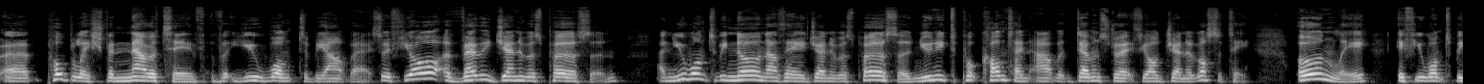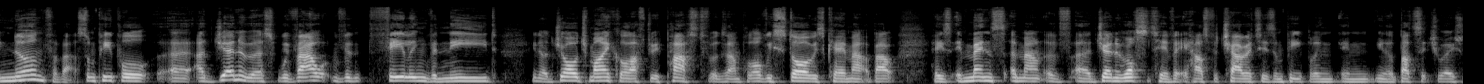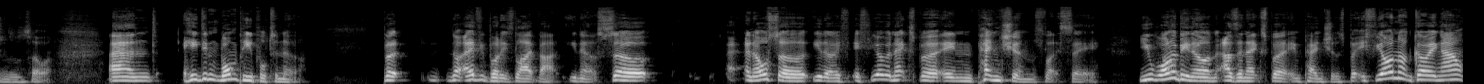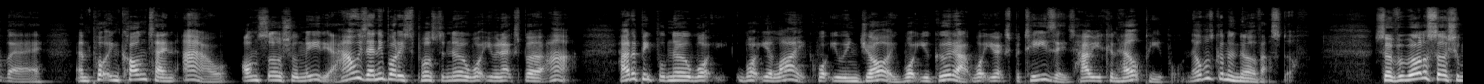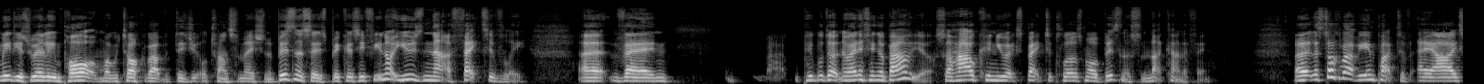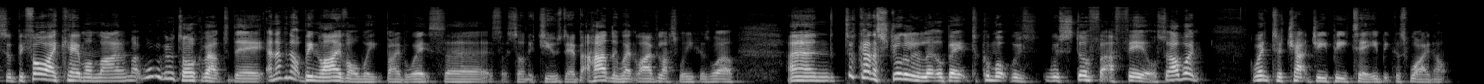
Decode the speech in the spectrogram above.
uh, publish the narrative that you want to be out there. So if you're a very generous person and you want to be known as a generous person, you need to put content out that demonstrates your generosity. Only if you want to be known for that. Some people uh, are generous without the, feeling the need. You know, George Michael, after he passed, for example, all these stories came out about his immense amount of uh, generosity that he has for charities and people in, in, you know, bad situations and so on. And he didn't want people to know. But not everybody's like that, you know. So and also, you know, if, if you're an expert in pensions, let's say, you want to be known as an expert in pensions. But if you're not going out there and putting content out on social media, how is anybody supposed to know what you're an expert at? How do people know what, what you like, what you enjoy, what you're good at, what your expertise is, how you can help people? No one's going to know that stuff. So the role of social media is really important when we talk about the digital transformation of businesses, because if you're not using that effectively, uh, then people don't know anything about you. So how can you expect to close more business and that kind of thing? Uh, let's talk about the impact of AI. So before I came online, I'm like, what are we going to talk about today? And I've not been live all week, by the way. It's, uh, it's only Tuesday, but I hardly went live last week as well. And just kind of struggling a little bit to come up with, with stuff that I feel. So I went, went to chat GPT because why not?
